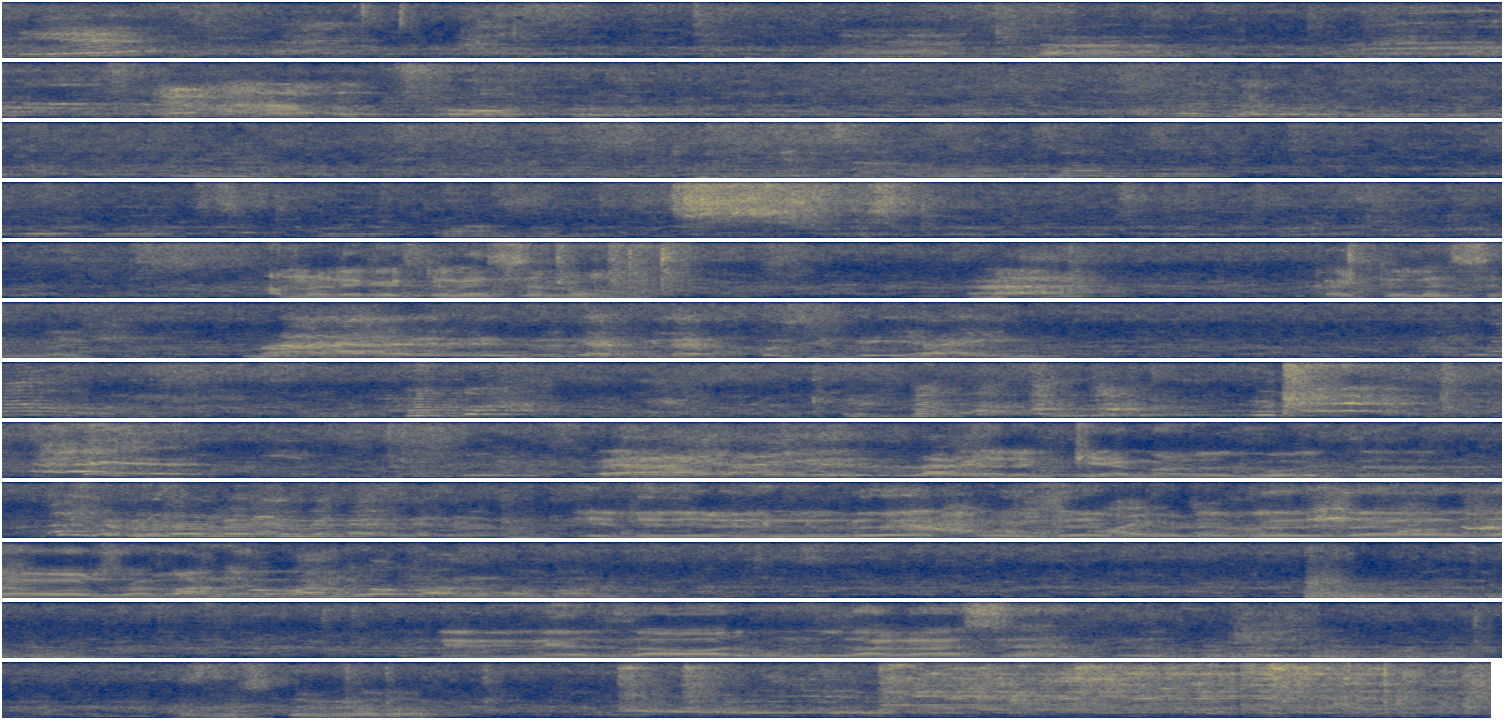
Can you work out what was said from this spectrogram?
ছোট। আপনারা লাইছেন না? হ্যাঁ? কাটতে লাইছেন নাকি? না এই দুইটা ফিলাপ করছি দিয়ে আইন। আরে ক্যামেরা বইতে মেনে মেনে মেনে মেনে ইডি ইডি লয়ে কই যাব এটা যাওয়া যাওয়ার জায়গা নাই। যাওয়ার কোনো জায়গা আছে? অবস্থা খারাপ।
